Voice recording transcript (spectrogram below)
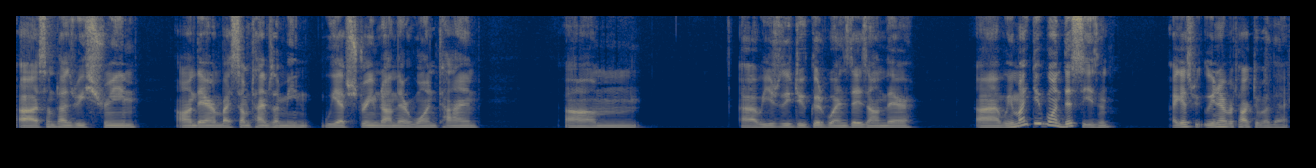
Uh, sometimes we stream on there, and by sometimes I mean we have streamed on there one time. Um, uh, we usually do Good Wednesdays on there. Uh, we might do one this season. I guess we, we never talked about that.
